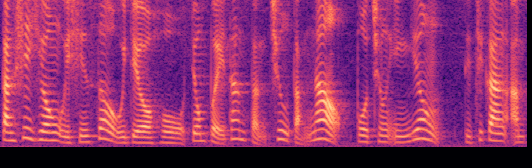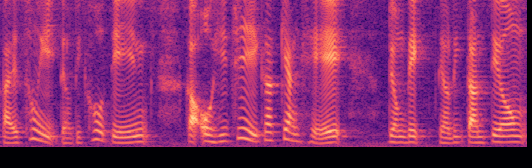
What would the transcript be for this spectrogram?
东势乡卫生所为着予长辈当动手动脑补充营养，伫即间安排创意料理课程，甲乌鱼子甲酱虾量力料理当中，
